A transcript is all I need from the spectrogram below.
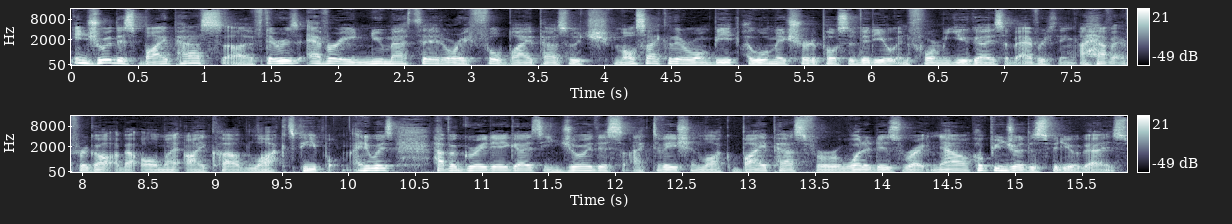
enjoy this bypass. Uh, if there is ever a new method or a full bypass, which most likely there won't be, I will make sure to post a video informing you guys of everything. I haven't forgot about all my iCloud locked people. Anyways, have a great day, guys. Enjoy this activation lock bypass for what it is right now. Hope you enjoyed this video, guys.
